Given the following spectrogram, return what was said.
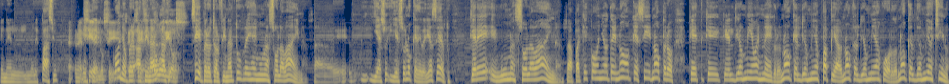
en el, en el espacio. En el Este, cielo, sí. Coño, pero al final. al Dios. sí, pero tú, al final tú crees en una sola vaina. o sea, eh, y, y eso, y eso es lo que debería ser. Tú cree en una sola vaina. O sea, ¿para qué coño te.? No, que sí, no, pero que, que, que el Dios mío es negro. No, que el Dios mío es papeado. No, que el Dios mío es gordo. No, que el Dios mío es chino.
